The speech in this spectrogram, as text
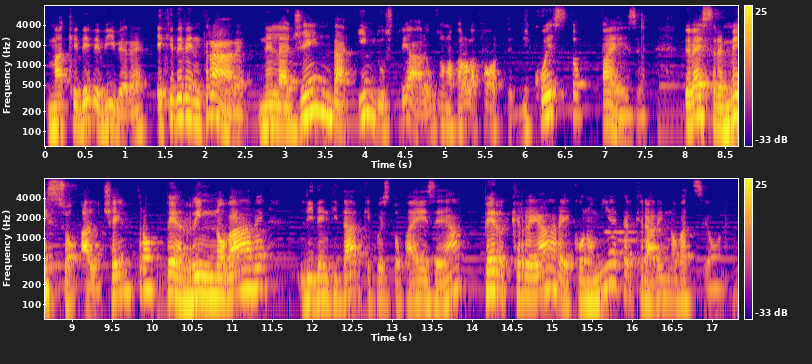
ma che deve vivere e che deve entrare nell'agenda industriale, uso una parola forte, di questo paese. Deve essere messo al centro per rinnovare l'identità che questo paese ha, per creare economia e per creare innovazione.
